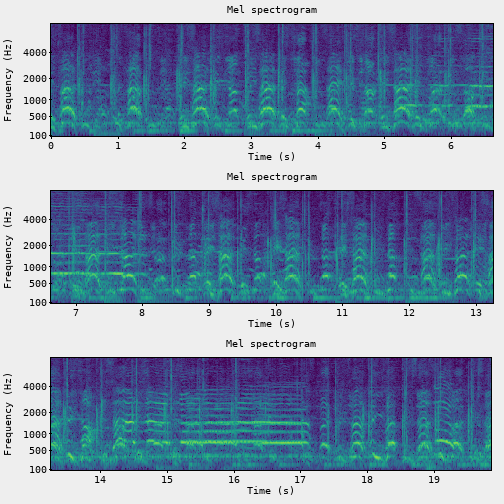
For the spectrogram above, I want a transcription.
Puissant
